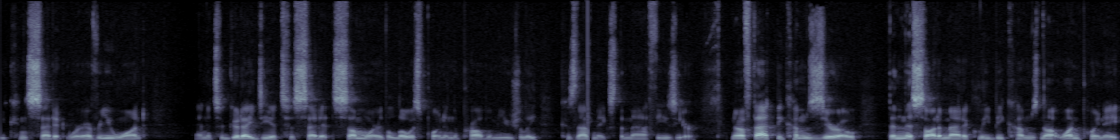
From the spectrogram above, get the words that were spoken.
You can set it wherever you want, and it's a good idea to set it somewhere, the lowest point in the problem usually, because that makes the math easier. Now if that becomes 0, then this automatically becomes not 1.8,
